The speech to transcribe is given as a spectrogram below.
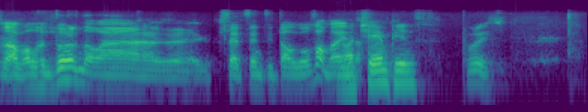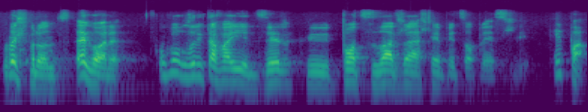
Não há bolas de ouro, não há uh, eh, 700 e tal gols ao meio. Não há Champions. Pois. Mas pronto, agora, o que o Rodrigo estava aí a dizer que pode-se dar já a Champions ao PSG. Epá,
